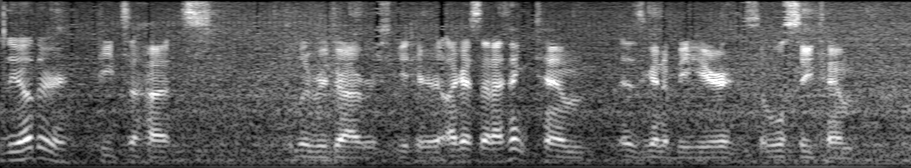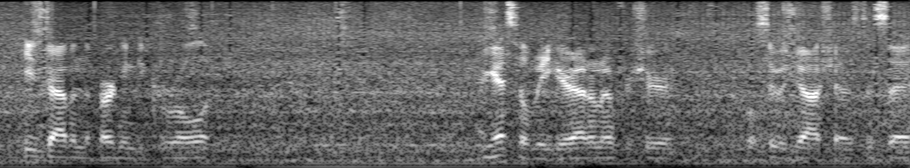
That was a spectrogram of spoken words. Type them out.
the other Pizza Huts delivery drivers to get here. Like I said, I think Tim is to be here, so we'll see Tim. He's driving the Burgundy Corolla. I guess he'll be here. I don't know for sure. We'll see what Josh has to say.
